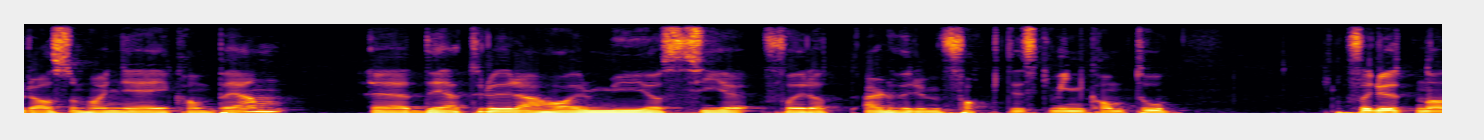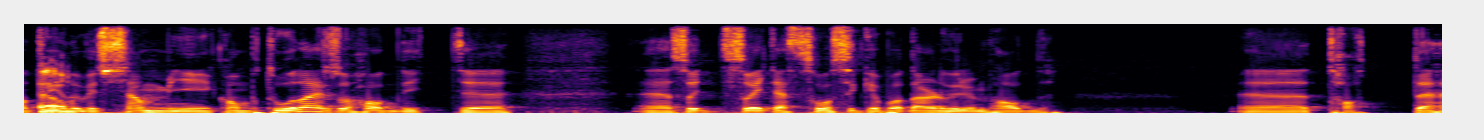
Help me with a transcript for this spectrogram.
bra som han er i kamp 1, eh, det tror jeg har mye å si for at Elverum faktisk vinner kamp 2. Foruten at Vidovic ja. kommer i kamp 2 der, så hadde ikke eh, Så, så ikke jeg så sikker på at Elverum hadde eh, tatt det.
